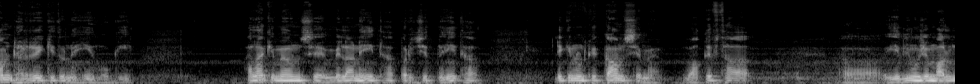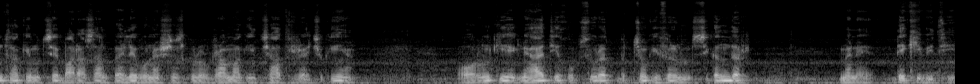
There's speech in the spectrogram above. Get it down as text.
आम ढर्रे की तो नहीं होगी। हालाँकि मैं उनसे मिला नहीं था, परिचित नहीं था, लेकिन उनके काम से मैं वाकिफ़ था। ये भी मुझे मालूम था कि मुझसे 12 साल पहले वो नेशनल स्कूल ऑफ़ ड्रामा की छात्र रह चुकी हैं। और उनकी एक नहायत ही खूबसूरत बच्चों की फ़िल्म सिकंदर मैंने देखी भी थी।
